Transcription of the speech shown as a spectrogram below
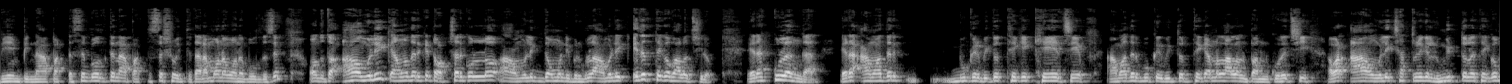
বিএনপি না পারতেছে, বলতে না পারতেছে, সইতে। তারা মনে মনে বলতেছে, অন্তত আওয়ামী লীগ আমাদেরকে টর্চার করল, আওয়ামী লীগ দমন করল, আওয়ামী লীগ এদের থেকেও ভালো ছিল। এরা কুলাঙ্গার, এরা আমাদের বুকের ভিতর থেকে খেয়েছে, আমাদের বুকের ভিতর থেকে আমরা লালন পালন করেছি, আবার আওয়ামী লীগ ছাত্রলীগের লুঙ্গির তলে থেকেও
